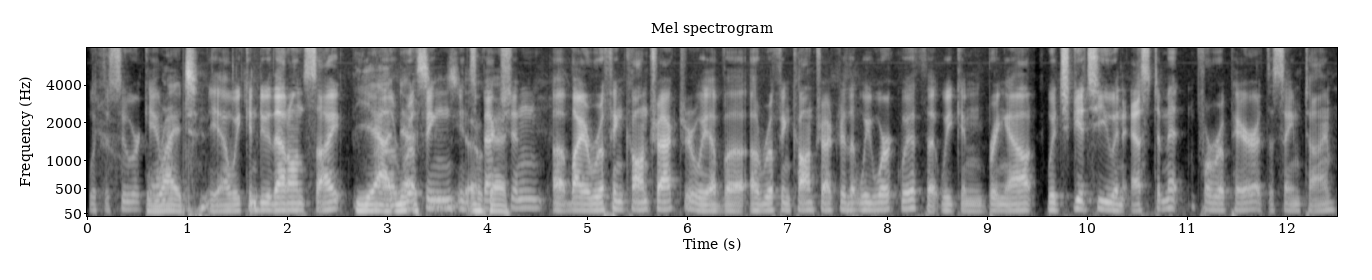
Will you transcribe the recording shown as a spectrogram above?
with the sewer camera. Right. Yeah, we can do that on site. Yeah, Uh, no, roofing it's- okay. inspection uh, by a roofing contractor. We have a, a roofing contractor that we work with that we can bring out, which gets you an estimate for repair at the same time.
